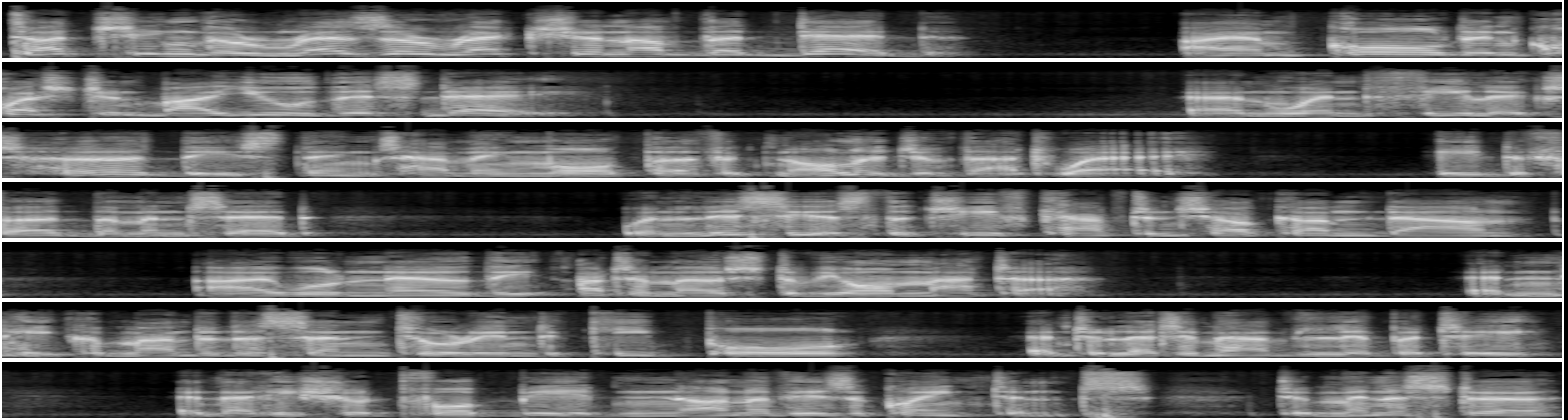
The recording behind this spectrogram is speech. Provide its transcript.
Touching the resurrection of the dead, I am called and questioned by you this day. And when Felix heard these things, having more perfect knowledge of that way, he deferred them and said, When Lysias the chief captain shall come down, I will know the uttermost of your matter. And he commanded a centurion to keep Paul, and to let him have liberty, and that he should forbid none of his acquaintance to minister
